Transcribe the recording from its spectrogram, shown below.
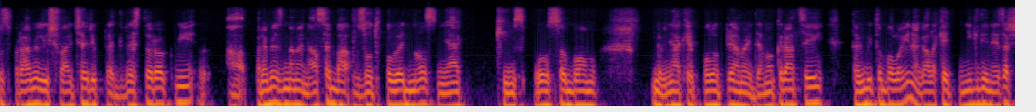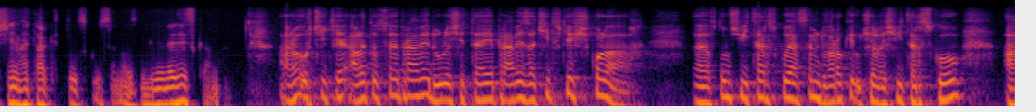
čo spravili Švajčiari pred 200 rokmi a prevezmeme na seba zodpovednosť nejak, nejakým spôsobom v nejakej polopriamej demokracii, tak by to bolo inak. Ale keď nikdy nezačneme, tak tu skúsenosť nikdy nezískame. Ano, určitě, ale to, co je právě důležité, je právě začít v těch školách. E, v tom Švýcarsku, já jsem dva roky učil ve Švýcarsku a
